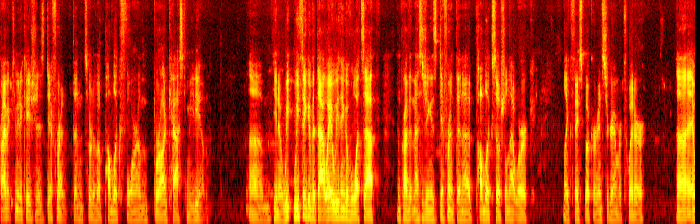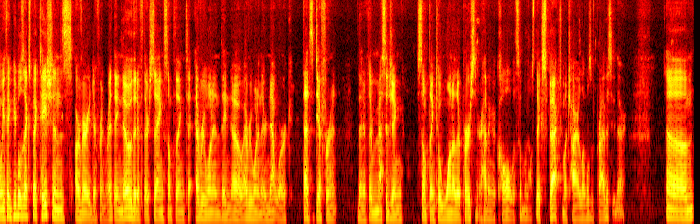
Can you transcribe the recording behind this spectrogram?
private communication is different than sort of a public forum broadcast medium. Um, you know, we, we think of it that way. We think of WhatsApp and private messaging as different than a public social network like Facebook or Instagram or Twitter. Uh, and we think people's expectations are very different, right? They know that if they're saying something to everyone and they know everyone in their network, that's different than if they're messaging something to one other person or having a call with someone else. They expect much higher levels of privacy there. Um,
